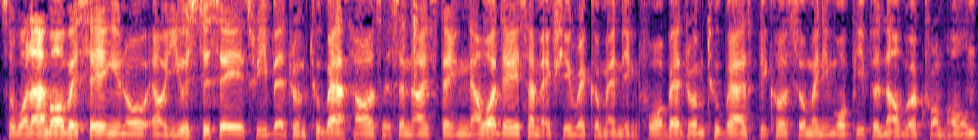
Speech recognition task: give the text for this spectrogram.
So what I'm always saying, you know, or used to say three bedroom, two bath house is a nice thing. Nowadays, I'm actually recommending four bedroom, two bath because so many more people now work from home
